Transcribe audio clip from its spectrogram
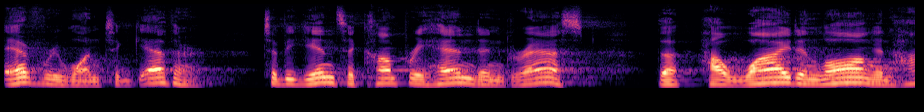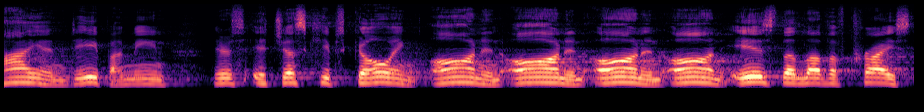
everyone together to begin to comprehend and grasp the how wide and long and high and deep. I mean, there's, it just keeps going on and on and on and on is the love of Christ.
